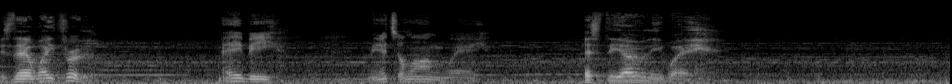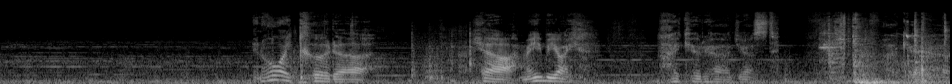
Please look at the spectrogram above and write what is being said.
Is there a way through? Maybe. I mean, it's a long way. It's the only way. You know, I could, uh... Yeah, maybe I... I could, uh, just... I could, uh...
